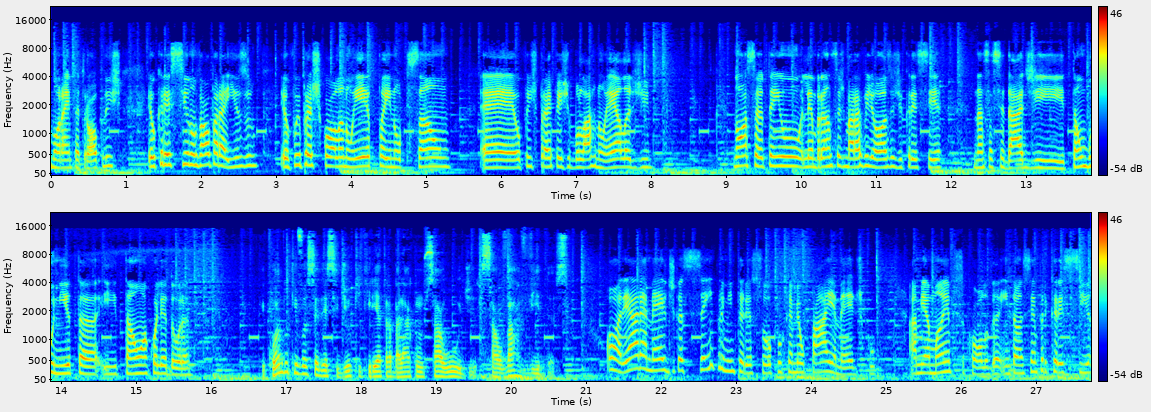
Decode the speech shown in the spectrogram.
morar em Petrópolis. Eu cresci no Valparaíso. Eu fui para a escola no EPA e no Opção. É, eu fiz pré-vestibular no Elad. Nossa, eu tenho lembranças maravilhosas de crescer nessa cidade tão bonita e tão acolhedora. E quando que você decidiu que queria trabalhar com saúde, salvar vidas? Olha, a área médica sempre me interessou porque meu pai é médico a minha mãe é psicóloga, então eu sempre cresci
